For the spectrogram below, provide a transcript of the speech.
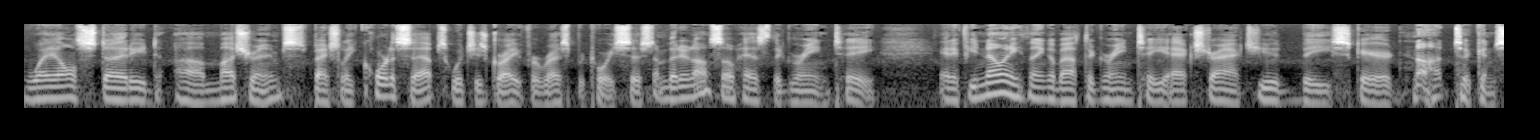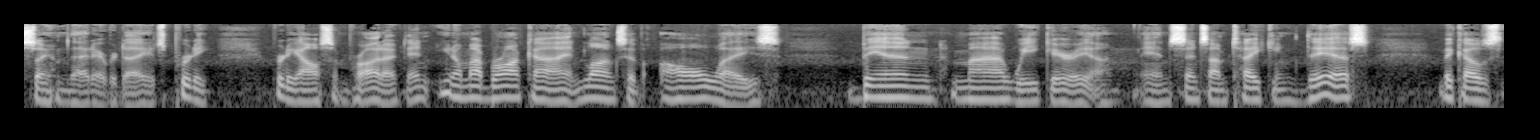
well studied uh, mushrooms, especially cordyceps, which is great for respiratory system, but it also has the green tea. And if you know anything about the green tea extract, you'd be scared not to consume that every day. It's pretty pretty awesome product. And you know, my bronchi and lungs have always been my weak area. And since I'm taking this, because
